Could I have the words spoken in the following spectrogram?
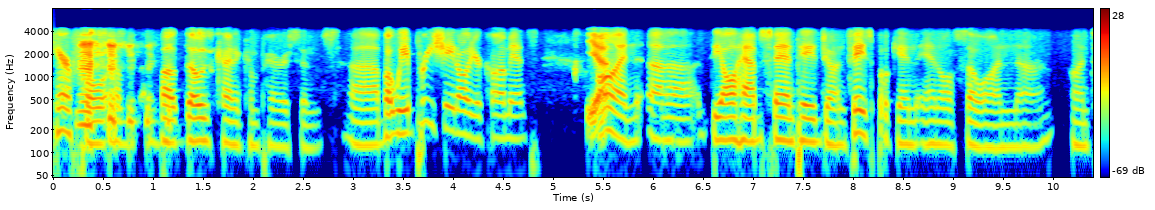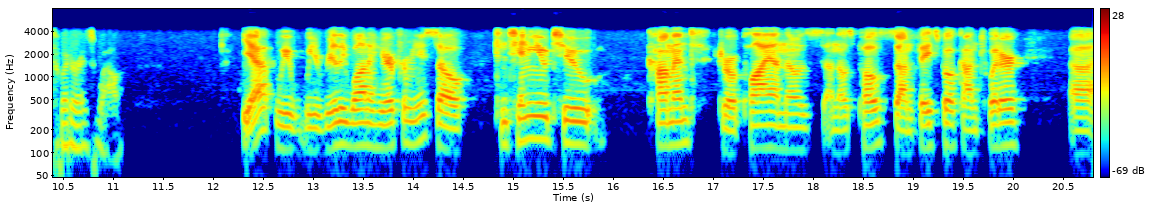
careful of, about those kind of comparisons. Uh, but we appreciate all your comments yeah. on uh, the All Habs fan page on Facebook and and also on uh, on Twitter as well. Yeah, we we really want to hear from you. So continue to comment, to reply on those on those posts on Facebook, on Twitter. Uh,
